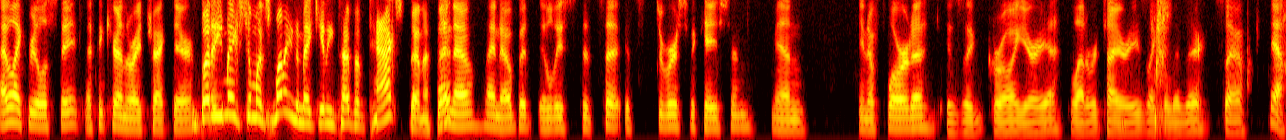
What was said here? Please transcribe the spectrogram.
I like real estate. I think you're on the right track there. but he makes so much money to make any type of tax benefit. I know, I know, but at least it's a, it's diversification, and you know, Florida is a growing area. A lot of retirees like to live there. So yeah.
